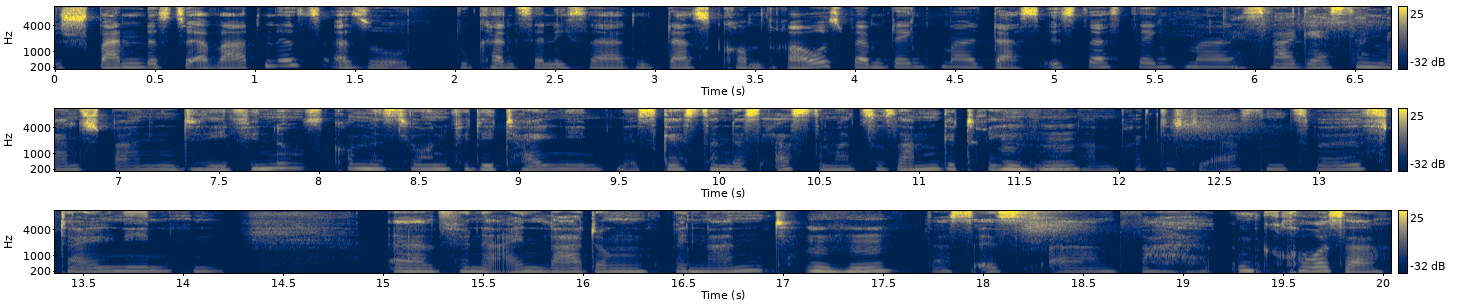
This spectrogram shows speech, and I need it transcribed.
Spannendes zu erwarten ist. Also du kannst ja nicht sagen, das kommt raus beim Denkmal, das ist das Denkmal. Es war gestern ganz spannend. Die Findungskommission für die Teilnehmenden ist gestern das erste Mal zusammengetreten mhm. und haben praktisch die ersten zwölf Teilnehmenden äh, für eine Einladung benannt. Mhm. Das ist, äh, war ein großer,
